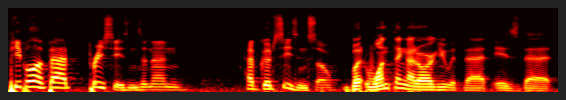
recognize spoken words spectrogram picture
people have bad preseasons and then have good seasons. So But one thing I'd argue with that is that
